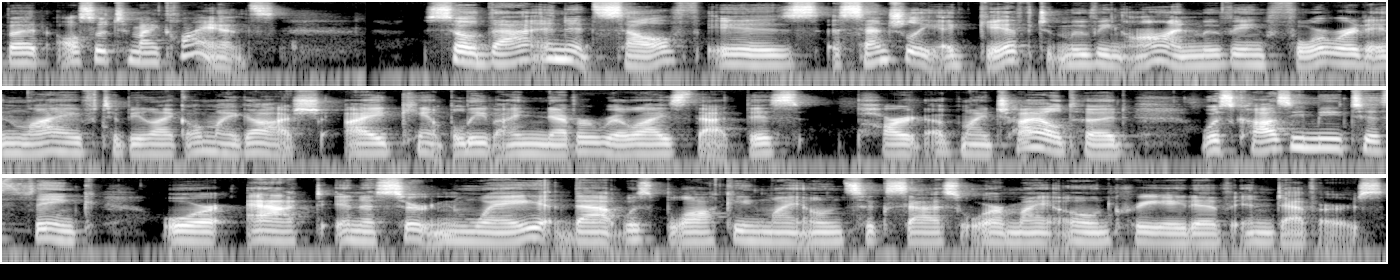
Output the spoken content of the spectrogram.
but also to my clients. So, that in itself is essentially a gift moving on, moving forward in life to be like, oh my gosh, I can't believe I never realized that this part of my childhood was causing me to think or act in a certain way that was blocking my own success or my own creative endeavors.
